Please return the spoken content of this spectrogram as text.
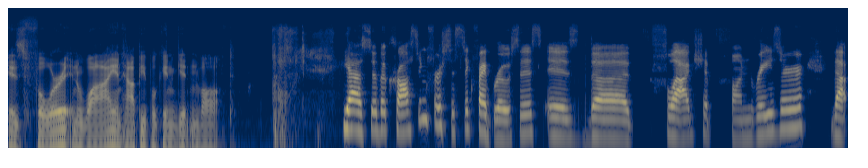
is for and why, and how people can get involved. Yeah, so the crossing for cystic fibrosis is the flagship fundraiser that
